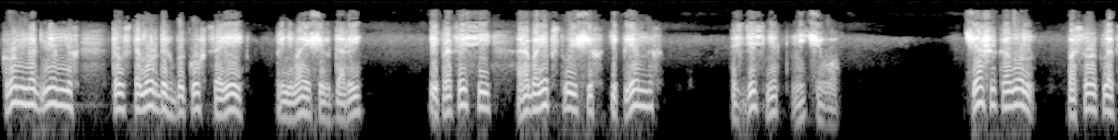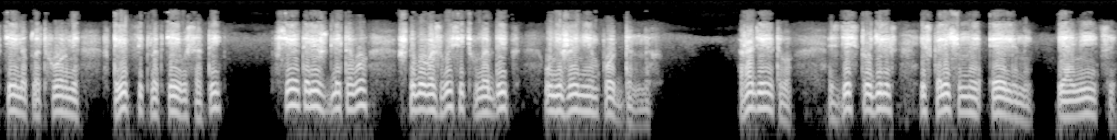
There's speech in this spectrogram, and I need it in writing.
Кроме надменных толстомордых быков-царей, принимающих дары, и процессий раболепствующих и пленных, здесь нет ничего. Чаши колонн по сорок локтей на платформе в тридцать локтей высоты — все это лишь для того, чтобы возвысить владык унижением подданных. Ради этого здесь трудились искалеченные эллины, ионийцы,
